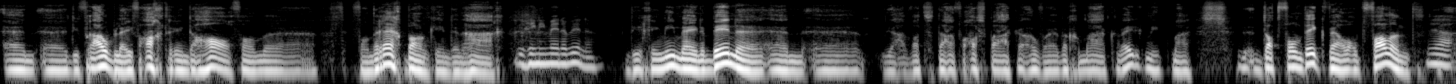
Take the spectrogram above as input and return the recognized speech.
En die vrouw bleef achter in de hal van, van de rechtbank in Den Haag. Die ging niet mee naar binnen? Die ging niet mee naar binnen. En ja, wat ze daar voor afspraken over hebben gemaakt, weet ik niet. Maar dat vond ik wel opvallend. Ja,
